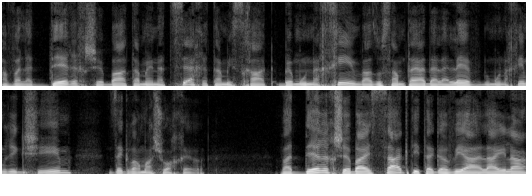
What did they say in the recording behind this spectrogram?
אבל הדרך שבה אתה מנצח את המשחק במונחים, ואז הוא שם את היד על הלב, במונחים רגשיים, זה כבר משהו אחר. והדרך שבה השגתי את הגביע הלילה,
